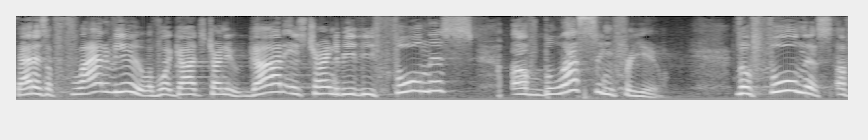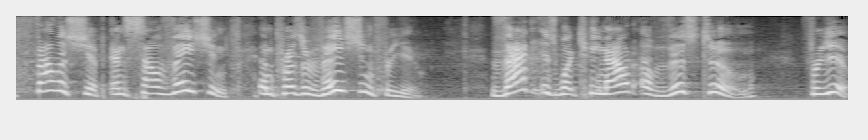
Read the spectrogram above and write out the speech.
That is a flat view of what God's trying to do. God is trying to be the fullness of blessing for you, the fullness of fellowship and salvation and preservation for you. That is what came out of this tomb for you.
